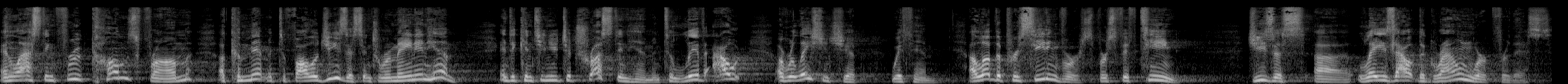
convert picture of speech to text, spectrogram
And lasting fruit comes from a commitment to follow Jesus and to remain in Him and to continue to trust in Him and to live out a relationship with him. I love the preceding verse, verse 15. Jesus uh, lays out the groundwork for this.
